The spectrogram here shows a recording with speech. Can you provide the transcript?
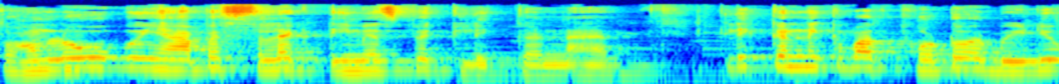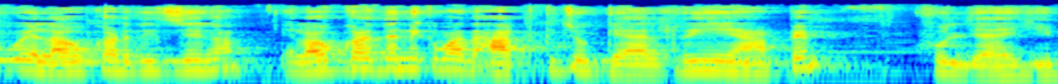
तो हम लोगों को यहाँ पे सिलेक्ट इमेज पे क्लिक करना है। क्लिक करने के बाद फ़ोटो और वीडियो को अलाउ कर दीजिएगा। अलाउ कर देने के बाद आपकी जो गैलरी है, यहाँ पे खुल जाएगी।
